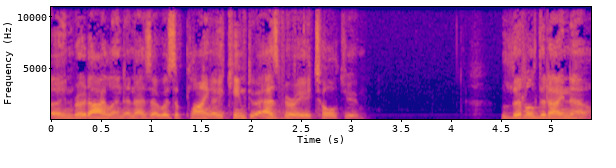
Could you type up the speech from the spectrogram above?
uh, in Rhode Island, and as I was applying, I came to Asbury, I told you. Little did I know.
